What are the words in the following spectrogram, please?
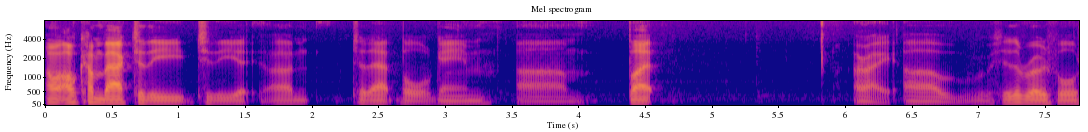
I'll, I'll come back to the to the uh, to that bowl game. Um, but all right, uh, to the Rose Bowl.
